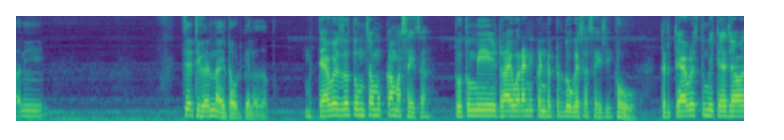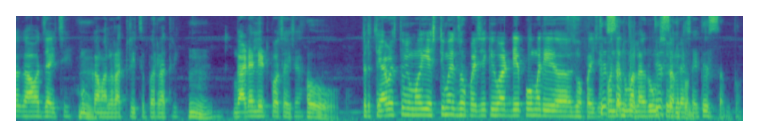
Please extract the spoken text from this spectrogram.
आणि त्या ठिकाणी नाईट आऊट केला जातो. मग त्यावेळेस जो तुमचा मुक्काम असायचा तो तुम्ही ड्रायव्हर आणि कंडक्टर दोघेच असायचे? हो. तर त्यावेळेस तुम्ही त्या जेव्हा गावात जायचे मुक्कामाला रात्रीचं पर रात्री हम्म. गाड्या लेट पोहोचायच्या. हो. तर त्यावेळेस तुम्ही मग एसमध्ये झोपायचे किंवा डेपोमध्ये अं, झोपायचे? तुम्हाला असायचे? तेच सांगतो.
